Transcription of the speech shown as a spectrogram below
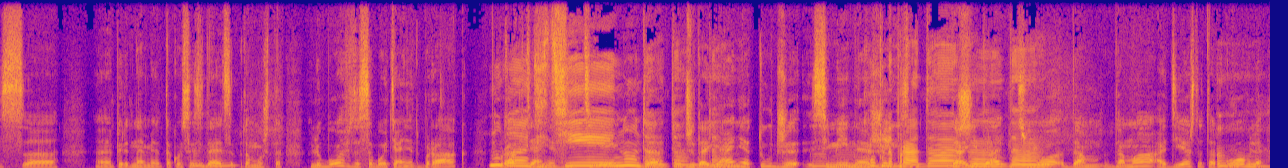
с, э, перед нами такой созидается, Мгм. потому что любовь за собой тянет брак, Ну брак да, тянет детей, детей, ну да, тут да, же да. даяние, тут же семейная жизнь. Да, Купля-продажа, еда, да. питье, дом- дома, одежда, торговля. Мгм.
